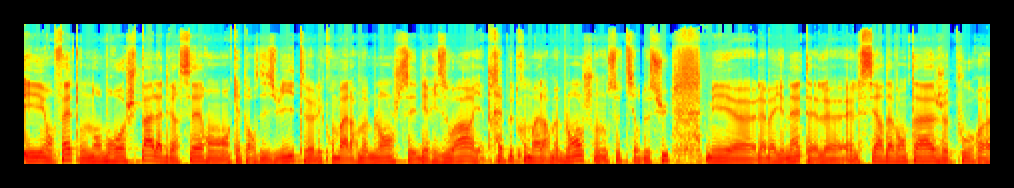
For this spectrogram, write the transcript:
Euh, et en fait, on n'embroche pas l'adversaire en 14-18. Les combats à l'arme blanche, c'est dérisoire. Il y a très peu de combats à l'arme blanche. On se tire dessus. Mais euh, la baïonnette, elle, elle sert davantage pour euh,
